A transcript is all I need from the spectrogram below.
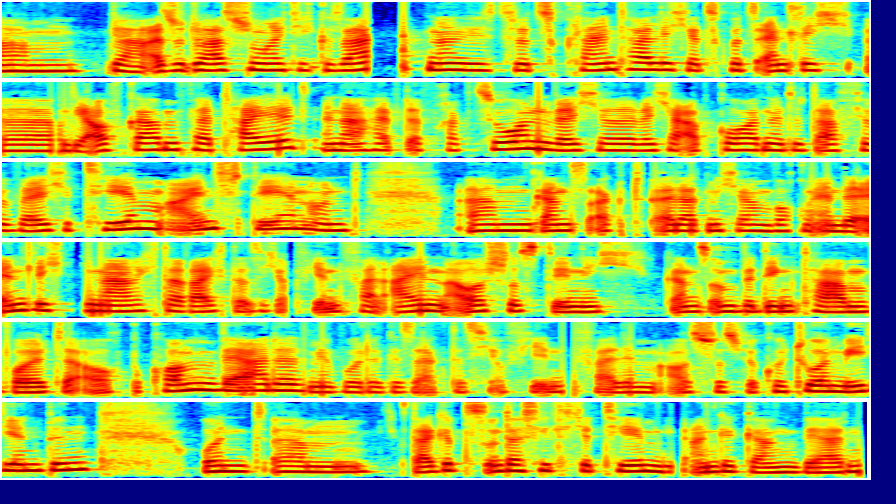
Ähm, ja, also du hast schon richtig gesagt, ne, jetzt wird es kleinteilig, jetzt wird es endlich äh, die Aufgaben verteilt innerhalb der Fraktion, welche, welche Abgeordnete dafür welche Themen einstehen. Und ähm, ganz aktuell hat mich am Wochenende endlich die Nachricht erreicht, dass ich auf jeden Fall einen Ausschuss, den ich ganz unbedingt haben wollte, auch bekommen werde. Mir wurde gesagt, dass ich auf jeden Fall im Ausschuss für Kultur und Medien bin. Und ähm, da gibt es unterschiedliche Themen, die angegangen werden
